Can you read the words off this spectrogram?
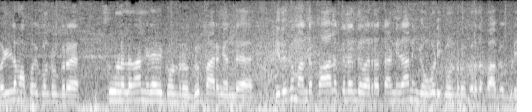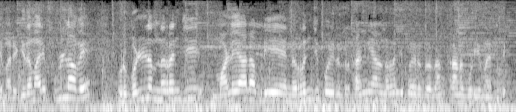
வெள்ளமாக போய் கொண்டிருக்கிற சூழ்நிலை தான் நிலவி கொண்டிருக்கு. பாருங்கள் இந்த இதுக்கும் அந்த பாலத்திலேருந்து வர்ற தண்ணி தான் இங்கே ஓடிக்கொண்டிருக்கிறத பார்க்கக்கூடிய மாதிரி இருக்குது இதை மாதிரி ஃபுல்லாகவே ஒரு வெள்ளம் நிறைஞ்சு மழையால் அப்படியே நிறைஞ்சு போயிருக்கிற தண்ணியால் நிறைஞ்சு போயிருக்கிறதான் காணக்கூடிய மாதிரி இருக்குது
